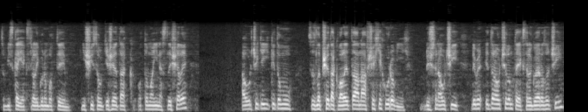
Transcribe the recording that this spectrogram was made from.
co pískají extraligu nebo ty nižší soutěže, tak o tom ani neslyšeli a určitě díky tomu se zlepšuje ta kvalita na všech těch úrovních. Když se naučí, kdyby i to naučil ty extraligové rozhodčí,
